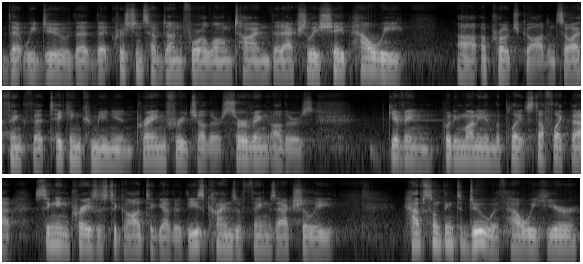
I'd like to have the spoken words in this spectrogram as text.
that we do, that, that Christians have done for a long time, that actually shape how we uh, approach God. And so I think that taking communion, praying for each other, serving others, giving, putting money in the plate, stuff like that, singing praises to God together, these kinds of things actually have something to do with how we hear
